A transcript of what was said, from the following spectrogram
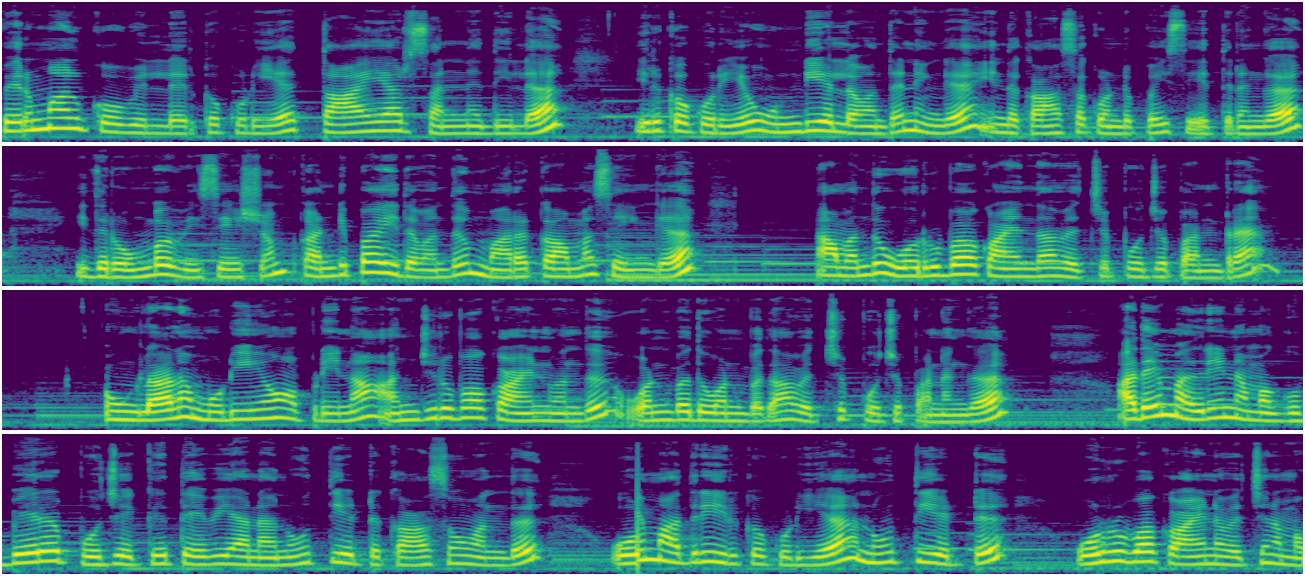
பெருமாள் கோவிலில் இருக்கக்கூடிய தாயார் சன்னதியில் இருக்கக்கூடிய உண்டியலில் வந்து நீங்கள் இந்த காசை கொண்டு போய் சேர்த்துருங்க இது ரொம்ப விசேஷம். கண்டிப்பாக இதை வந்து மறக்காமல் செய்யுங்க. நான் வந்து ஒரு ரூபா காயின் தான் வச்சு பூஜை பண்ணுறேன் உங்களால் முடியும் அப்படின்னா அஞ்சு ரூபா காயின் வந்து ஒன்பது ஒன்பதாக வச்சு பூஜை பண்ணுங்கள் அதே மாதிரி நம்ம குபேர பூஜைக்கு தேவையான நூற்றி எட்டு காசும் வந்து ஒரே மாதிரி இருக்கக்கூடிய நூற்றி எட்டு ஒரு ரூபா காயினை வச்சு நம்ம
